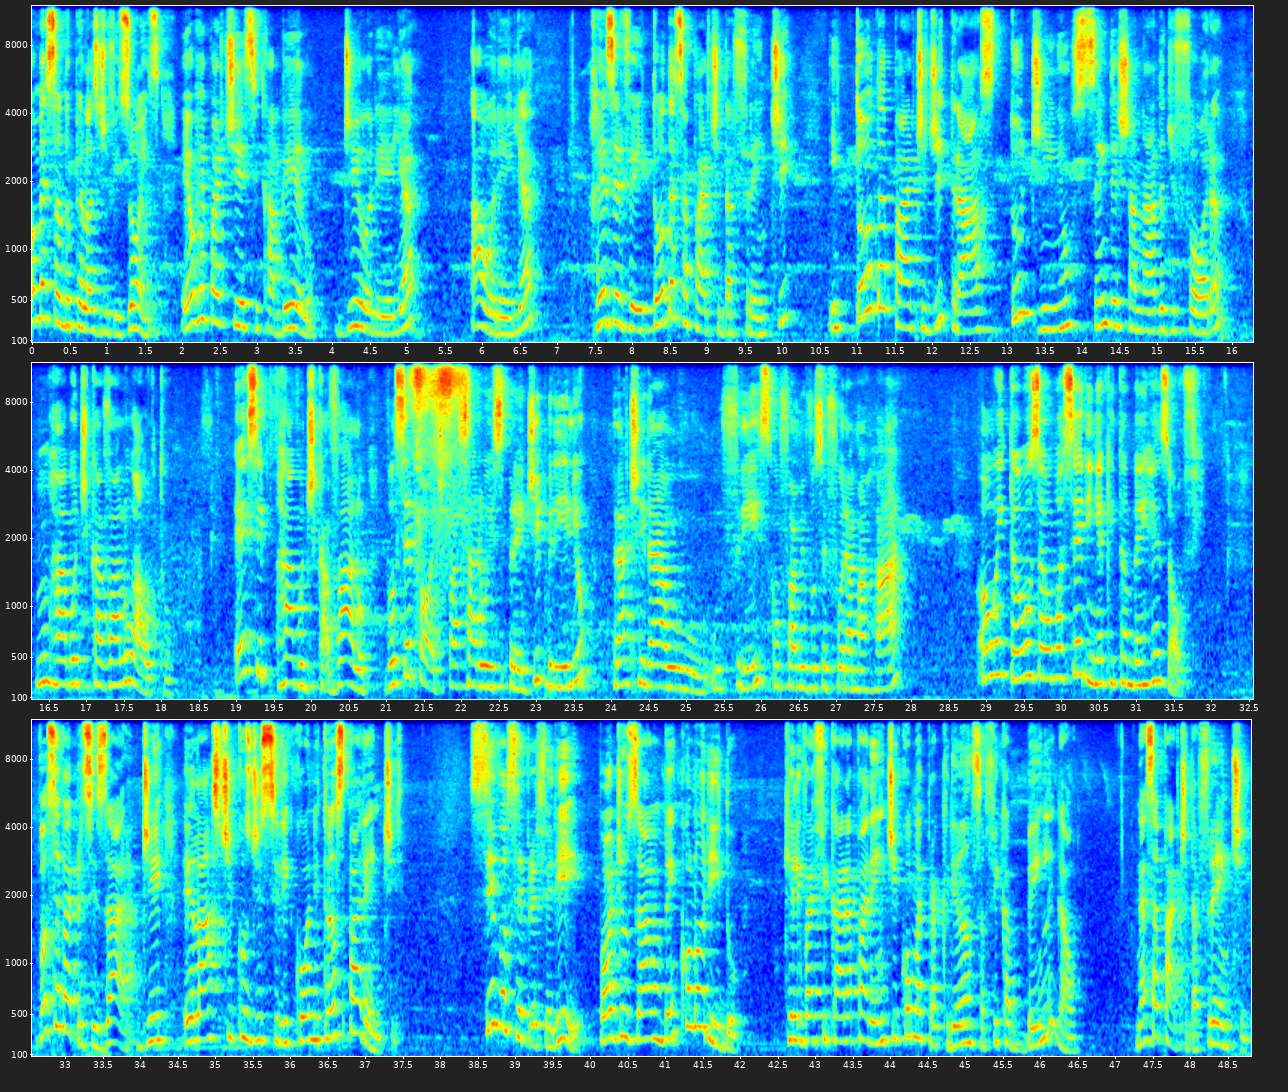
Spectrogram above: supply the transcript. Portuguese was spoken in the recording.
Começando pelas divisões, eu reparti esse cabelo de orelha a orelha, reservei toda essa parte da frente e toda a parte de trás, tudinho, sem deixar nada de fora, um rabo de cavalo alto. Esse rabo de cavalo, você pode passar o spray de brilho para tirar o, o frizz, conforme você for amarrar, ou então usar uma cerinha que também resolve. Você vai precisar de elásticos de silicone transparente. Se você preferir, pode usar um bem colorido, que ele vai ficar aparente como é para criança, fica bem legal. Nessa parte da frente,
